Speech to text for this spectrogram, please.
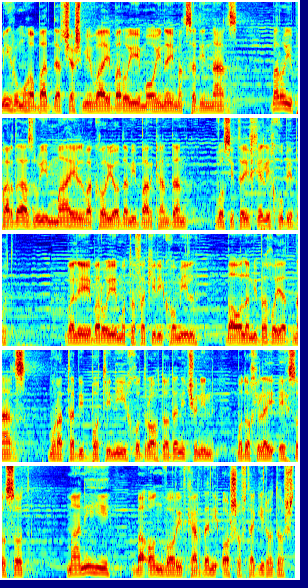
Меҳру муҳаббат дар чашми вай барои муоинаи мақсади нағз барои парда аз рӯи майл ва кори одамӣ баркандан воситаи хеле хубе буд. Вале барои мутафаккири комил ба олами бағоят нағз мураттаби ботинии худ роҳ додани чунин мудохилаи эҳсосот маънии ба он ворид кардани ошуфтагиро дошт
